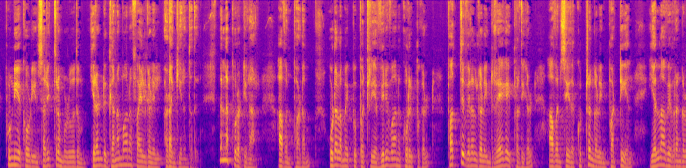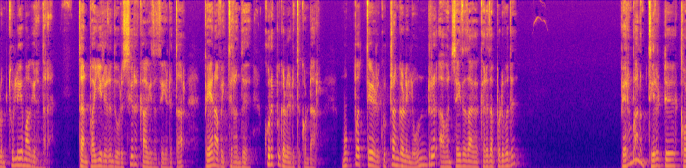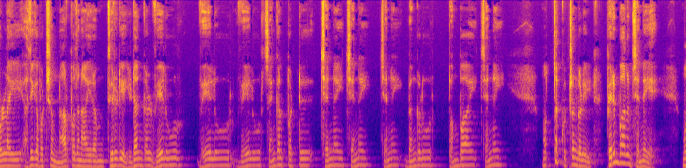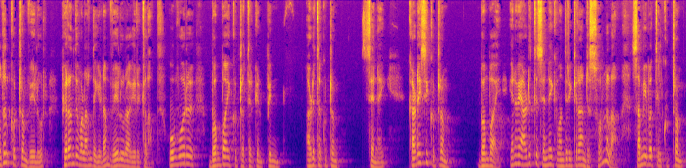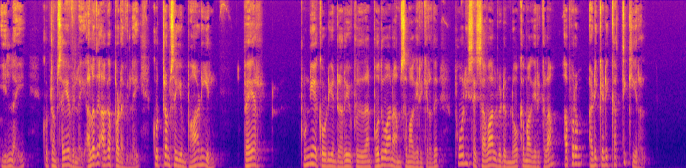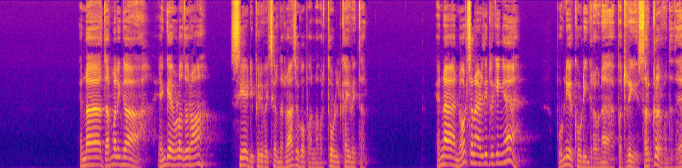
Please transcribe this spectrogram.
புண்ணிய கோடியின் சரித்திரம் முழுவதும் இரண்டு கனமான ஃபைல்களில் அடங்கியிருந்தது. மெல்ல புரட்டினார். அவன் படம் உடலமைப்பு பற்றிய விரிவான குறிப்புகள் பத்து விரல்களின் ரேகை பிரதிகள் அவன் செய்த குற்றங்களின் பட்டியல் எல்லா விவரங்களும் துல்லியமாக இருந்தன. தன் பையிலிருந்து ஒரு சிறு காகிதத்தை எடுத்தார். பேனாவை திறந்து குறிப்புகள் எடுத்துக்கொண்டார் முப்பத்தேழு குற்றங்களில் ஒன்று அவன் செய்ததாக கருதப்படுவது? பெரும்பாலும் திருட்டு கொள்ளை அதிகபட்சம் நாற்பதனாயிரம் திருடிய இடங்கள் வேலூர் வேலூர் வேலூர் செங்கல்பட்டு சென்னை சென்னை சென்னை பெங்களூர் பம்பாய் சென்னை. மொத்த குற்றங்களில் பெரும்பாலும் சென்னையே. முதல் குற்றம் வேலூர். பிறந்து வளர்ந்த இடம் வேலூராக இருக்கலாம். ஒவ்வொரு பம்பாய் குற்றத்திற்கு பின் அடுத்த குற்றம் சென்னை. கடைசி குற்றம் பம்பாய். எனவே அடுத்து சென்னைக்கு வந்திருக்கிறான் என்று சொல்லலாம். சமீபத்தில் குற்றம் இல்லை. குற்றம் செய்யவில்லை. அல்லது அகப்படவில்லை. குற்றம் செய்யும் பாணியில் பெயர் புண்ணிய கோடி என்று அறிவிப்பதுதான் பொதுவான அம்சமாக இருக்கிறது. போலீஸை சவால் விடும் நோக்கமாக இருக்கலாம். அப்புறம் அடிக்கடி கத்திக்கீறல். என்ன தர்மலிங்கா எங்கே எவ்வளோ தூரம்? சிஐடி பிரிவை சேர்ந்த ராஜகோபால் அவர் தோளில் கை வைத்தார். என்ன நோட்ஸ் எல்லாம் எழுதிட்டு இருக்கீங்க? புண்ணிய கோடிங்கிறவனை பற்றி சர்க்குலர் வந்தது.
